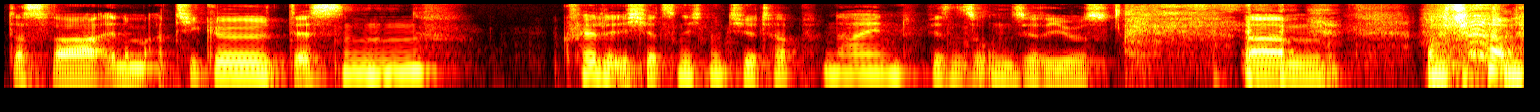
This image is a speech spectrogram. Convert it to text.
das war in einem Artikel, dessen Quelle ich jetzt nicht notiert habe. Nein, wir sind so unseriös. ähm, und dann,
